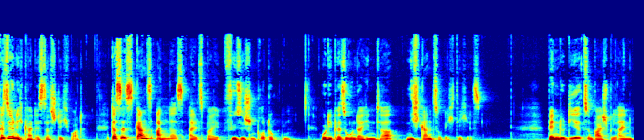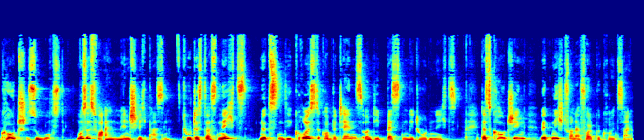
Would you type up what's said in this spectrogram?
Persönlichkeit ist das Stichwort. Das ist ganz anders als bei physischen Produkten, wo die Person dahinter nicht ganz so wichtig ist. Wenn du dir zum Beispiel einen Coach suchst, muss es vor allem menschlich passen. Tut es das nichts, nützen die größte Kompetenz und die besten Methoden nichts. Das Coaching wird nicht von Erfolg gekrönt sein.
